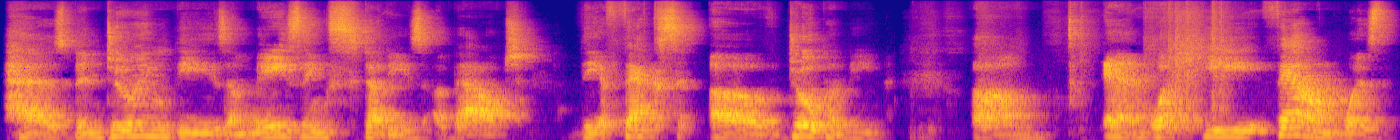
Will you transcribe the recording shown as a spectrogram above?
has been doing these amazing studies about the effects of dopamine. Um, and what he found was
